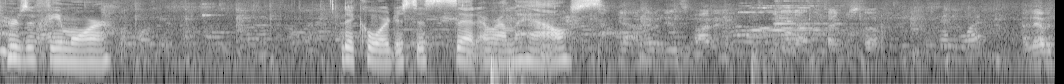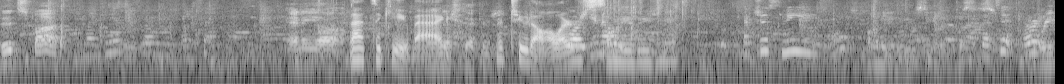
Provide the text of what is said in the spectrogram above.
Here's a few more decor just to set around the house. Yeah, I never did spot any, uh, That's a cute bag. They're two dollars. how many of these you need? I just need, How many of these you need? That's it, hurry.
